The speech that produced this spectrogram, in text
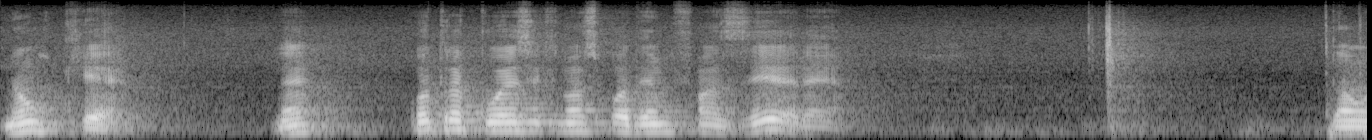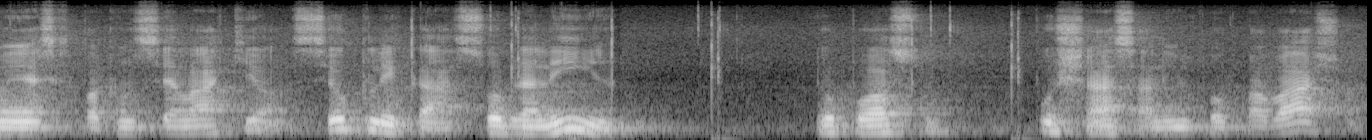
não quer. Né? Outra coisa que nós podemos fazer é dar um ESC para cancelar aqui. Ó. Se eu clicar sobre a linha, eu posso puxar essa linha um pouco para baixo. Ó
